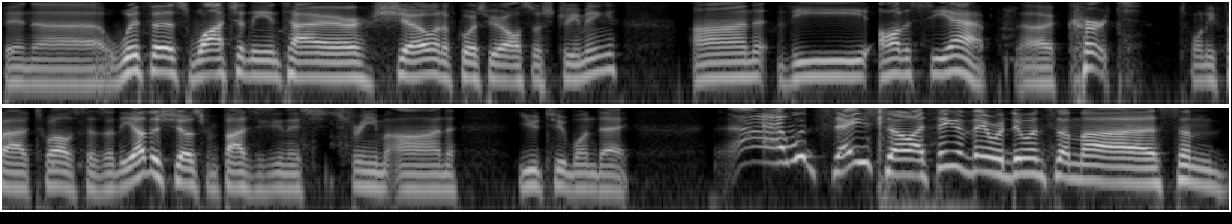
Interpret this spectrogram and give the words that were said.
been uh, with us watching the entire show. And of course, we are also streaming on the Audacy app. Uh, Kurt. 2512 says, Are the other shows from 560 going to stream on YouTube one day? I would say so. I think that they were doing some uh, some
